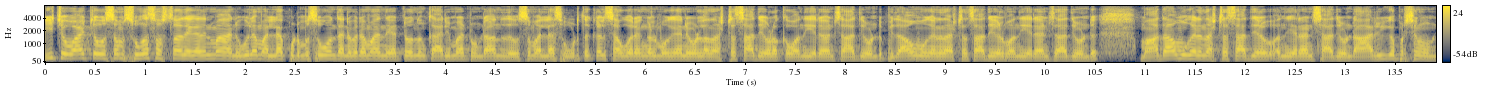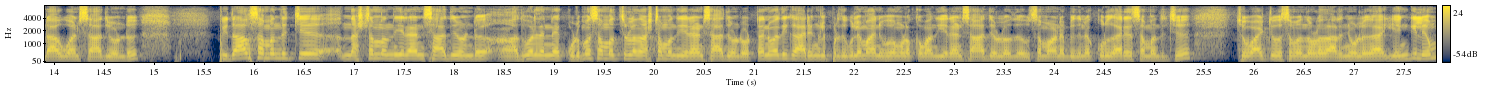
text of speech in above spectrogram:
ഈ ചൊവ്വാഴ്ച ദിവസം സുഖസ്വസ്ഥ ദേഹന്മാർ അനുകൂലമല്ല. കുടുംബസുഖവും ധനപരമായ നേട്ടമൊന്നും കാര്യമായിട്ട് ഉണ്ടാകുന്ന ദിവസമല്ല. സുഹൃത്തുക്കൾ സൗകര്യങ്ങൾ മുഖേനയുള്ള നഷ്ടസാധ്യതകളൊക്കെ വന്നു ചേരാൻ സാധ്യതയുണ്ട്. പിതാവ് മുഖേന നഷ്ടസാധ്യതകൾ വന്നു ചേരാൻ സാധ്യതയുണ്ട്. മാതാവ് മുഖേന നഷ്ടസാധ്യതകൾ വന്നു ചേരാൻ സാധ്യതയുണ്ട്. ആരോഗ്യ പ്രശ്നങ്ങൾ ഉണ്ടാകുവാൻ സാധ്യതയുണ്ട്. പിതാവ് സംബന്ധിച്ച് നഷ്ടം വന്നു ചേരാൻ സാധ്യതയുണ്ട്. അതുപോലെ തന്നെ കുടുംബം സംബന്ധിച്ചുള്ള നഷ്ടം വന്നു ചേരാൻ സാധ്യതയുണ്ട്. ഒട്ടനവധി കാര്യങ്ങൾ പ്രതികൂലമായ അനുഭവങ്ങളൊക്കെ വന്നു ചേരാൻ സാധ്യതയുള്ള ദിവസമാണ് ബിദിനക്കുറുകാരെ സംബന്ധിച്ച് ചൊവ്വാഴ്ച ദിവസം എന്നുള്ളത് അറിഞ്ഞുകൊള്ളുക. എങ്കിലും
